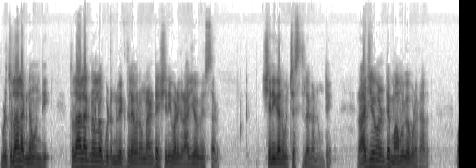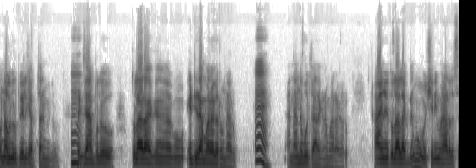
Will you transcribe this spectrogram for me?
ఇప్పుడు తులాలగ్నం ఉంది. తులాలగ్నంలో పుట్టిన వ్యక్తులు ఎవరు ఉన్నారంటే శని వాడికి రాజయోగం ఇస్తాడు. శని కానీ ఉచ్చస్థితిలో కానీ ఉంటే. రాజయోగం అంటే మామూలుగా కూడా కాదు. ఓ నలుగురు పేర్లు చెప్తాను మీకు. ఫర్ ఎగ్జాంపుల్ తులారాగం ఎన్టీ రామారావు గారు ఉన్నారు. నందమూరి తారక రామారావు గారు. ఆయన తులాలగ్నము శని మహారదశ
